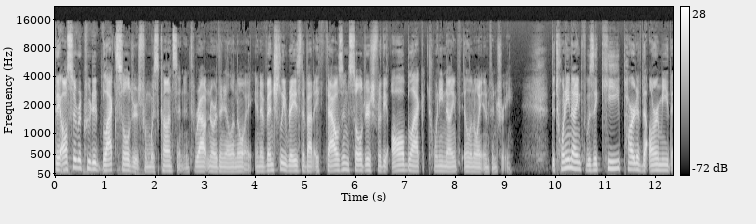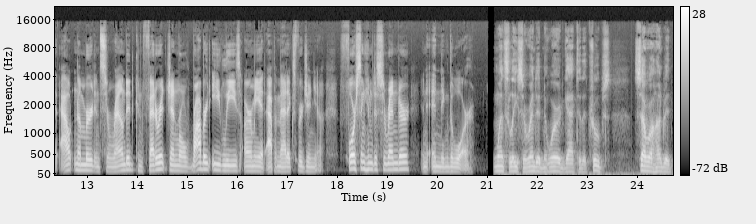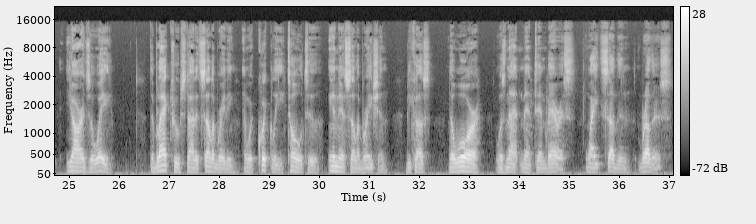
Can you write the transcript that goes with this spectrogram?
They also recruited black soldiers from Wisconsin and throughout northern Illinois, and eventually raised about a thousand soldiers for the all black 29th Illinois Infantry. The 29th was a key part of the army that outnumbered and surrounded Confederate General Robert E. Lee's army at Appomattox, Virginia, forcing him to surrender and ending the war. Once Lee surrendered, the word got to the troops several hundred yards away the black troops started celebrating and were quickly told to end their celebration because the war was not meant to embarrass white Southern brothers.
